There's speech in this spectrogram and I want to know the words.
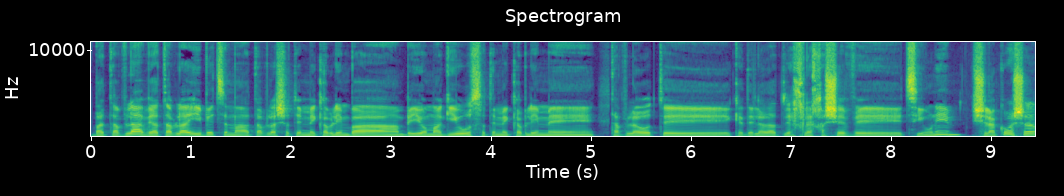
בטבלה והטבלה היא בעצם הטבלה שאתם מקבלים ב, ביום הגיוס. אתם מקבלים uh, טבלאות uh, כדי לדעת איך לחשב uh, ציונים של הכושר.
